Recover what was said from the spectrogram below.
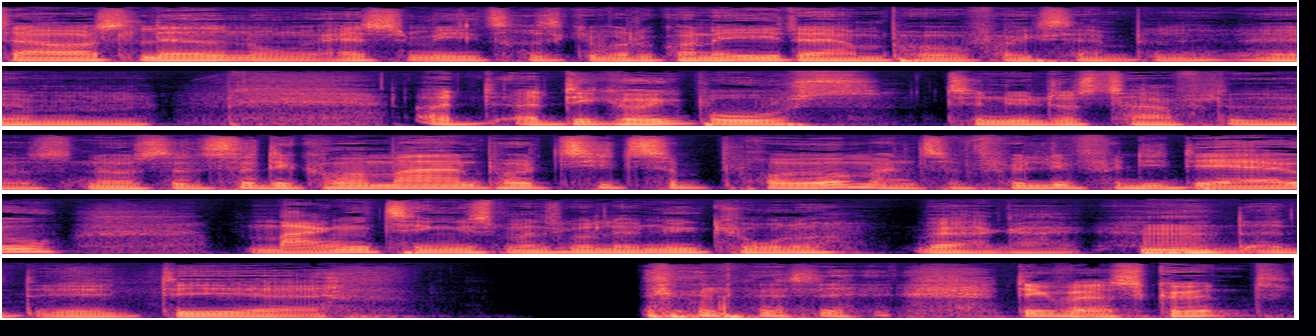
der er også lavet nogle asymmetriske, hvor du kun har et arm på, for eksempel. Øhm, og, og det kan jo ikke bruges til nytårstaflet og sådan noget. Så, så det kommer meget an på. Tit så prøver man selvfølgelig, fordi det er jo mange ting, hvis man skulle lave nye kjoler hver gang. Mm. At, at, det, det er... det kan være skønt,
